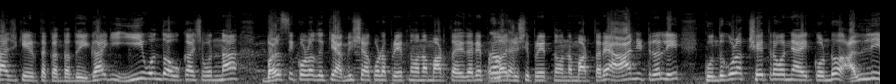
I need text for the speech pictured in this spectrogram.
ರಾಜಕೀಯ ಇರತಕ್ಕಂಥದ್ದು. ಹೀಗಾಗಿ ಈ ಒಂದು ಅವಕಾಶವನ್ನ ಬಳಸಿಕೊಳ್ಳೋದಕ್ಕೆ ಅಮಿತ್ ಶಾ ಕೂಡ ಪ್ರಯತ್ನವನ್ನ ಮಾಡ್ತಾ ಇದ್ದಾರೆ. ಪ್ರಹ್ಲಾದ್ ಜೋಶಿ ಪ್ರಯತ್ನವನ್ನ ಮಾಡ್ತಾರೆ. ಆ ನಿಟ್ಟಿನಲ್ಲಿ ಕುಂದಗೋಳ ಕ್ಷೇತ್ರವನ್ನೇ ಆಯ್ಕೊಂಡು ಅಲ್ಲಿ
